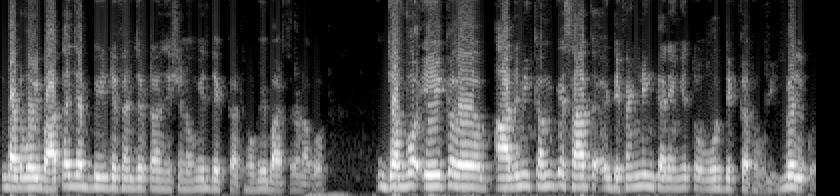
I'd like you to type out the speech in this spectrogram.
बट वही बात है, जब भी डिफेंसिव ट्रांजिशन होगी, दिक्कत होगी बार्सिलोना को। जब वो एक आदमी कम के साथ डिफेंडिंग करेंगे तो वो दिक्कत होगी, बिल्कुल।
